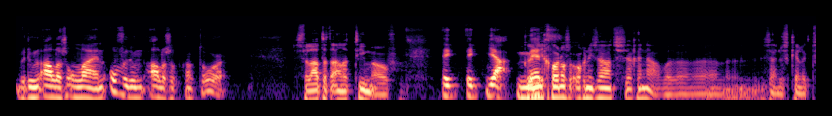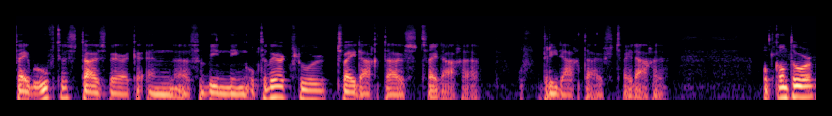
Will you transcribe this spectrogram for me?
we doen alles online of we doen alles op kantoor. Dus we laten het aan het team over. Ik, ik, ja, Kun je gewoon als organisatie zeggen, nou, uh, er zijn dus kennelijk twee behoeftes. Thuiswerken en uh, verbinding op de werkvloer. Twee dagen thuis, twee dagen, of drie dagen thuis, twee dagen op kantoor.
